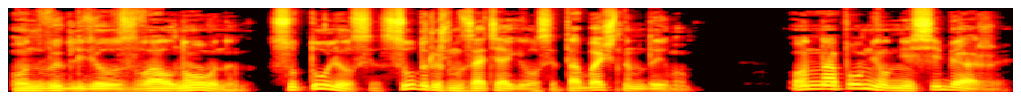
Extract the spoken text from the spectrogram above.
Он выглядел взволнованным, сутулился, судорожно затягивался табачным дымом. Он напомнил мне себя же,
